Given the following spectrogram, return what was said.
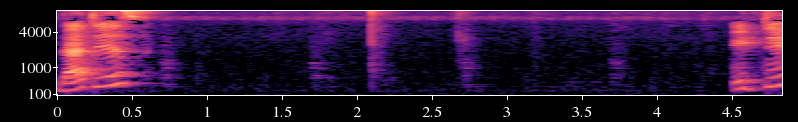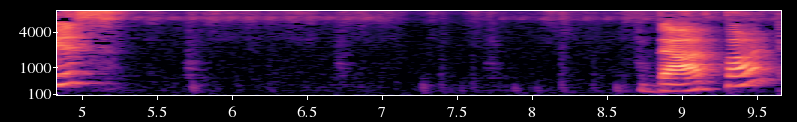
That is it is that part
